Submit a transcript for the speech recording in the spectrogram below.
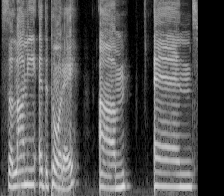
Salani Editore. Um, and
